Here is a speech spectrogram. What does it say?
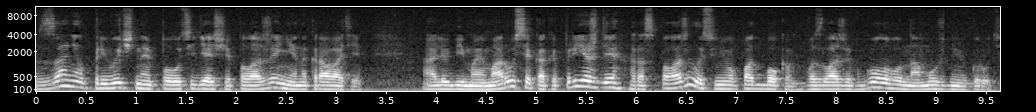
занял привычное полусидящее положение на кровати, а любимая Маруся, как и прежде, расположилась у него под боком, возложив голову на мужнюю грудь.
